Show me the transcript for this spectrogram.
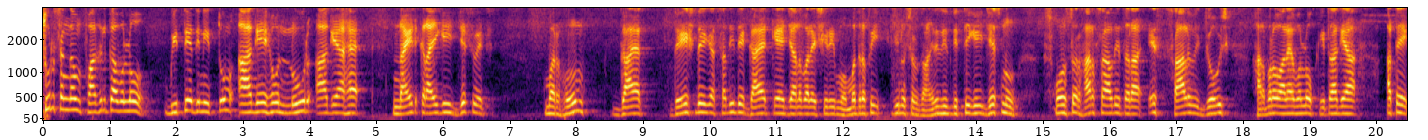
ਸੁਰ ਸੰਗਮ ਫਾਜ਼ਿਲਕਾ ਵੱਲੋਂ ਬੀਤੇ ਦਿਨੀ ਤੁਮ ਆ ਗਏ ਹੋ, ਨੂਰ ਆ ਗਿਆ ਹੈ। ਨਾਈਟ ਕਰਾਈ ਗਈ, ਜਿਸ ਵਿੱਚ ਮਰਹੂਮ ਗਾਇਕ, ਦੇਸ਼ ਦੇ ਜਾਂ ਸਦੀ ਦੇ ਗਾਇਕ ਕਹੇ ਜਾਣ ਵਾਲੇ ਸ਼੍ਰੀ ਮੁਹੰਮਦ ਰਫੀ ਜੀ ਨੂੰ ਸ਼ਰਧਾਂਜਲੀ ਦਿੱਤੀ ਗਈ, ਜਿਸ ਨੂੰ ਸਪਾਂਸਰ ਹਰ ਸਾਲ ਦੀ ਤਰ੍ਹਾਂ ਇਸ ਸਾਲ ਵੀ ਜੋਵਿਸ਼ ਹਰਬਲ ਵਾਲਿਆਂ ਵੱਲੋਂ ਕੀਤਾ ਗਿਆ ਅਤੇ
